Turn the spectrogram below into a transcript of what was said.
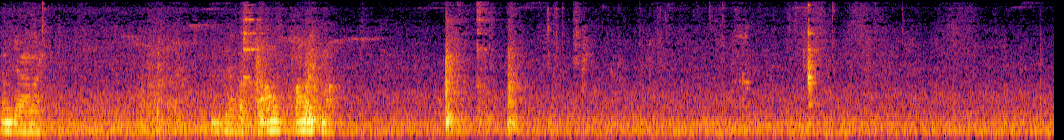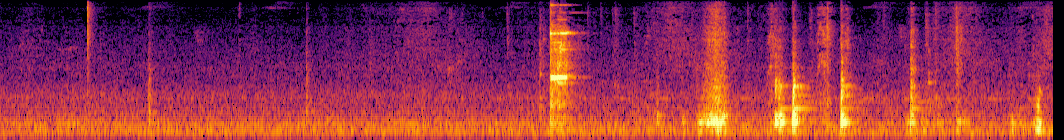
น้ำยามาเดี๋ยวคล้องคล้องเล็กมาเอาต๊อปอืมได้ได้เฮ้ยลืมมา อะไร ลืมตกครับ ฝาเหรอ อืม เอาไปด้วยเหรอ บอกก็ต้องแก่แล้วบอกไม่ต้องเอาไปไม่ต้องเอา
